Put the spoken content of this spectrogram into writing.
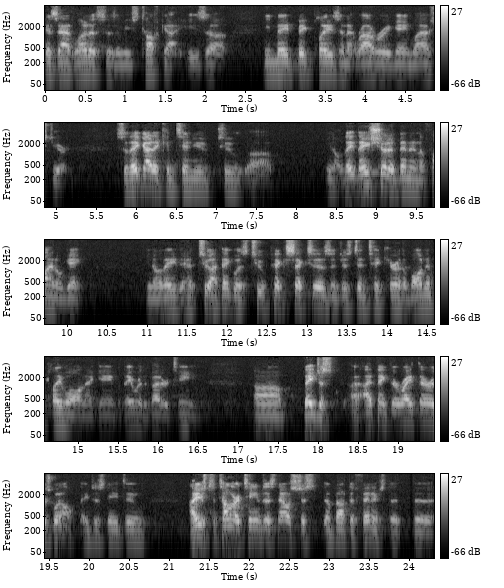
His athleticism. He's tough guy. He's uh, he made big plays in that rivalry game last year. So they got to continue to, uh, you know, they, they should have been in the final game. You know, they had two, I think it was two pick sixes and just didn't take care of the ball. Didn't play well in that game, but they were the better team. Um, they just, I think they're right there as well. They just need to. I used to tell our teams this. Now it's just about the finish, the the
